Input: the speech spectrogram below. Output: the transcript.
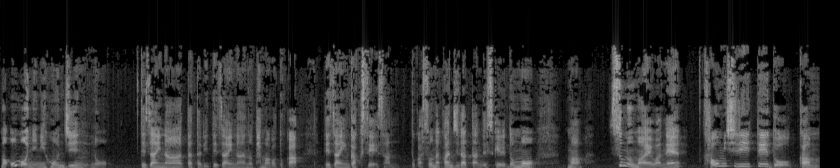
まあ、主に日本人のデザイナーだったりデザイナーの卵とかデザイン学生さんとかそんな感じだったんですけれども、まあ、住む前はね顔見知り程度か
